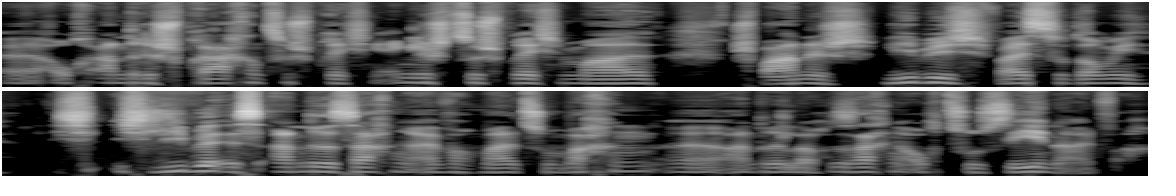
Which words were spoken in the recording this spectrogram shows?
äh, auch andere Sprachen zu sprechen, Englisch zu sprechen mal, Spanisch liebe ich, weißt du, Domi. Ich, ich liebe es, andere Sachen einfach mal zu machen, äh, andere Sachen auch zu sehen einfach.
